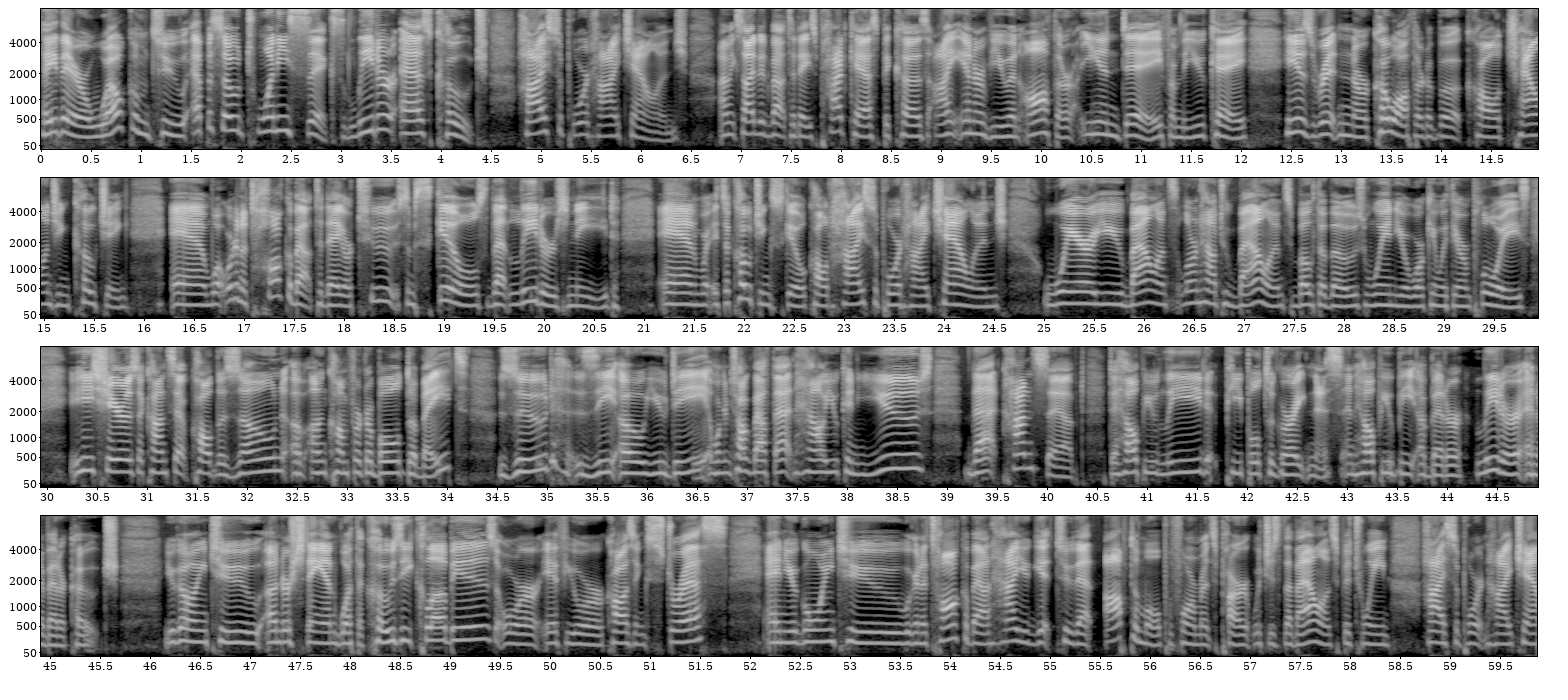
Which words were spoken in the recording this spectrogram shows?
Hey there, welcome to episode 26 Leader as Coach High Support, High Challenge. I'm excited about today's podcast because I interview an author, Ian Day from the UK. He has written or co authored a book called Challenging Coaching. And what we're going to talk about today are two some skills that leaders need. And it's a coaching skill called High Support, High Challenge, where you balance, learn how to balance both of those when you're working with your employees. He shares a concept called the zone of uncomfortable debate, ZOUD, Z O U D. And we're going to talk about that and how you can use that concept to help you lead people to greatness and help you be a better leader and a better coach. You're going to understand what the cozy club is or if you're causing stress. And you're going to, we're going to talk about how you get to that optimal performance part, which is the balance between high support and high challenge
